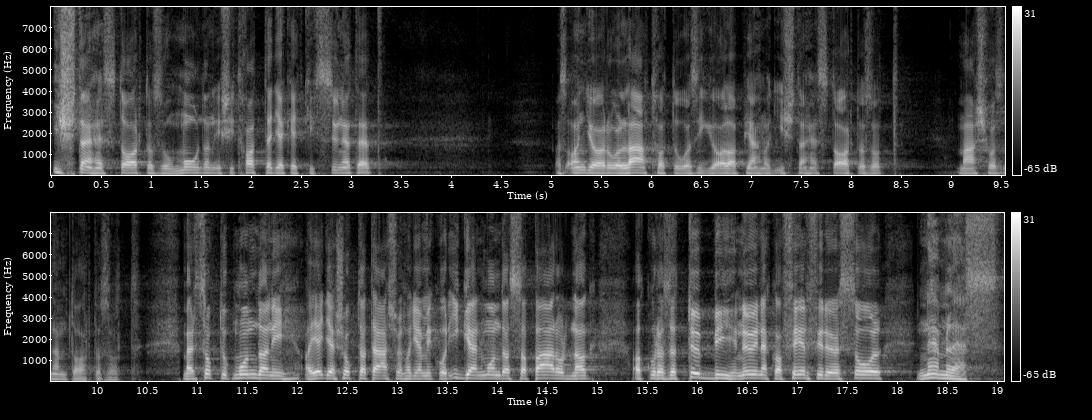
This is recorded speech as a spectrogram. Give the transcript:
Istenhez tartozó módon, és itt hadd tegyek egy kis szünetet, az angyalról látható az ige alapján, hogy Istenhez tartozott, máshoz nem tartozott. Mert szoktuk mondani a jegyes oktatáson, hogy amikor igen mondasz a párodnak, akkor az a többi nőnek a férfiről szól, nem lesz.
